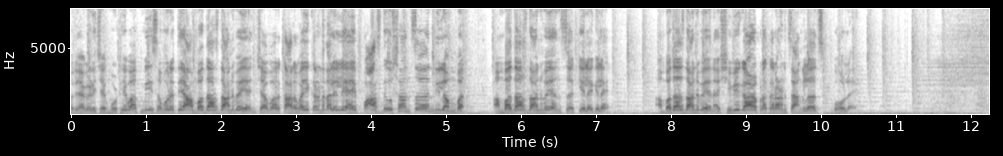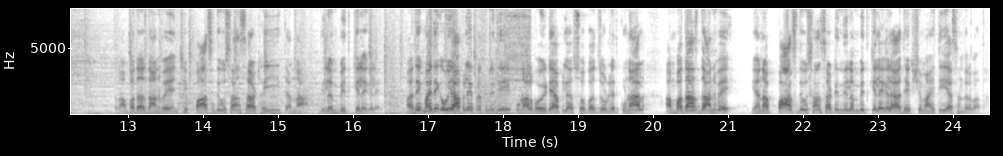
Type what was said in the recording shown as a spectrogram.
तर या घडीची एक मोठी बातमी समोर येते. अंबादास दानवे यांच्यावर कारवाई करण्यात आलेली आहे. पाच दिवसांचं निलंबन अंबादास दानवे यांचं केलं गेलंय. अंबादास दानवे यांना शिवीगाळ प्रकरण चांगलंच भोवलंय तर अंबादास दानवे यांची पाच दिवसांसाठी त्यांना निलंबित केले गेलंय. अधिक माहिती घेऊया आपले प्रतिनिधी कुणाल भोईटे आपल्यासोबत जोडलेत. कुणाल अंबादास दानवे यांना पाच दिवसांसाठी निलंबित केले गेले अधिकची माहिती या संदर्भात.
